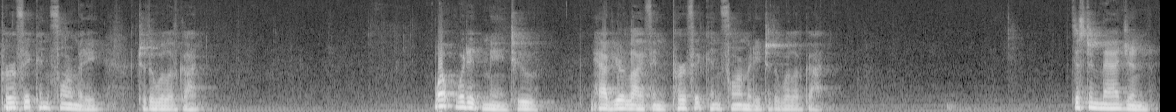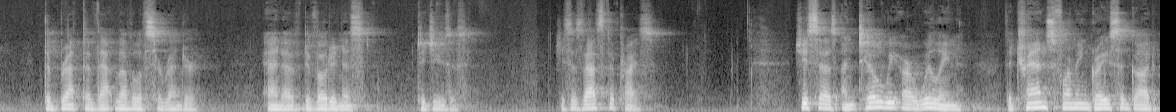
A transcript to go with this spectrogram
perfect conformity to the will of God. What would it mean to have your life in perfect conformity to the will of God? Just imagine the breadth of that level of surrender and of devotedness to Jesus. She says that's the price. She says, until we are willing, the transforming grace of God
